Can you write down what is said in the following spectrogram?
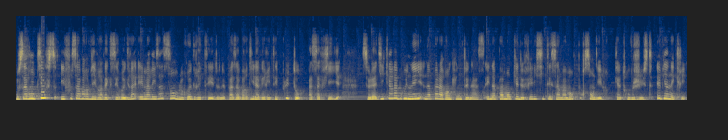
Nous savons tous, il faut savoir vivre avec ses regrets et Marisa semble regretter de ne pas avoir dit la vérité plus tôt à sa fille. Cela dit, Carla Bruni n'a pas la rancune tenace et n'a pas manqué de féliciter sa maman pour son livre, qu'elle trouve juste et bien écrit.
